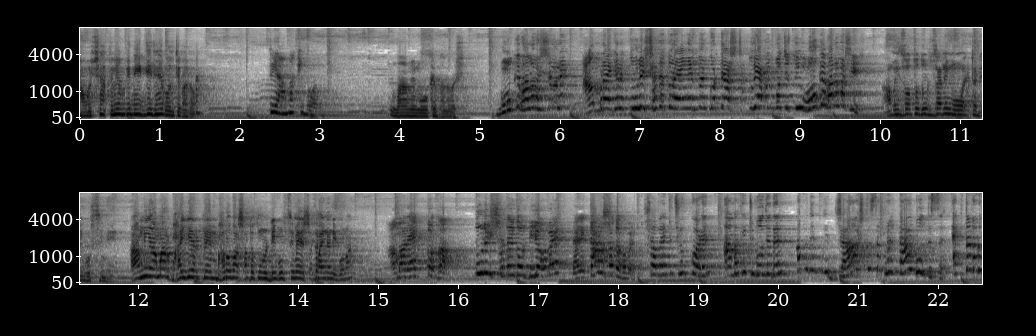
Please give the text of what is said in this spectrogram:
সমস্যা? তুমি আমাকে নির্দ্বিধায় বলতে পারো। তুই আমাকে বল। মা আমি মৌকে ভালোবাসি। মৌকে ভালোবাসিস মানে? আমরা এখানে তুলির সাথে তোর এঙ্গেজমেন্ট করতে আসছি। তুই এখন বলছিস তুই মৌকে ভালোবাসিস? আমি যতদূর জানি মো একটা ডিভোর্সি মেয়ে। আমি আমার ভাইয়ের প্রেম ভালোবাসা তো কোনো ডিভোর্সি মেয়ের সাথে মাইনে নিব না। আমার এক কথা তুলির সাথে তোর বিয়ে হবে তাহলে কারোর সাথে হবে না। সবাই একটু চুপ করেন আমাকে একটু বলতে দেন। আপনাদের মুখে যা আসতেছে আপনারা তাই বলতেছে। একটা বারো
